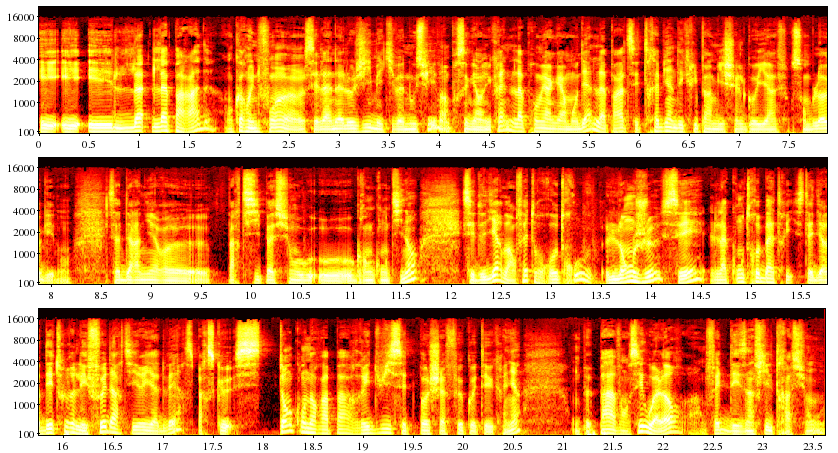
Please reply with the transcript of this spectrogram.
Et, la, parade, encore une fois, euh, c'est l'analogie, mais qui va nous suivre hein, pour cette guerre en Ukraine. La Première Guerre mondiale, la parade, c'est très bien décrit par Michel Goya sur son blog et dans sa dernière euh, participation au, grand continent. C'est de dire, bah, en fait, on retrouve l'enjeu, c'est la contre-batterie, c'est-à-dire détruire les feux d'artillerie adverses, parce que tant qu'on n'aura pas réduit cette poche à feu côté ukrainien, on peut pas avancer, ou alors on fait des infiltrations,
